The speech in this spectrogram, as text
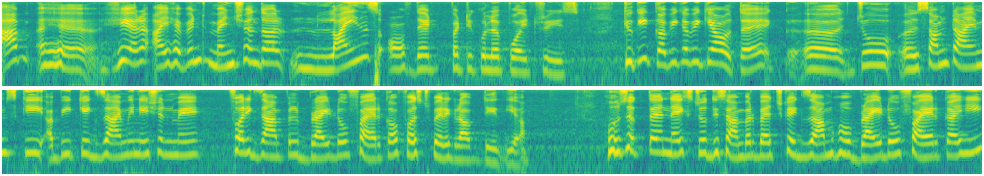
अब here I haven't mention the lines of that particular poetries क्योंकि कभी कभी क्या होता है जो समटाइम्स की अभी के एग्ज़ामिनेशन में for example bride of fire का फ़र्स्ट पैराग्राफ दे दिया। हो सकता है नेक्स्ट जो दिसंबर बैच का एग्ज़ाम हो ब्राइड ऑफ़ फायर का ही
